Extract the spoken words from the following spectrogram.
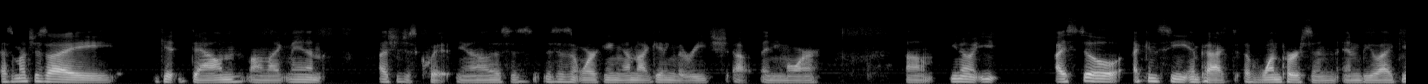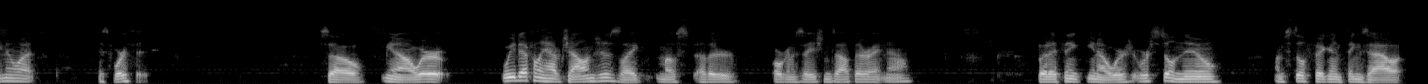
as much as i get down on like, man, I should just quit. You know, this is this isn't working. I'm not getting the reach anymore. Um, you know, you, I still I can see impact of one person and be like, you know what, it's worth it. So you know, we're we definitely have challenges like most other organizations out there right now. But I think you know we're we're still new. I'm still figuring things out,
